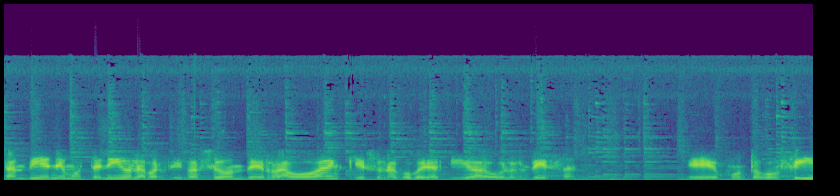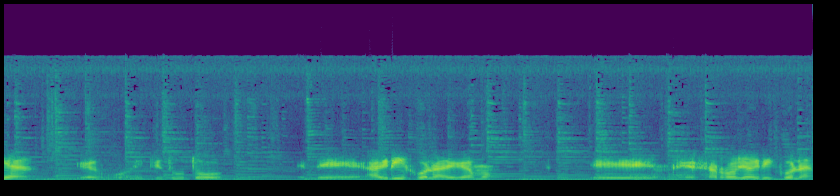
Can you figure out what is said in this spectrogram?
También hemos tenido la participación de Rabobank, que es una cooperativa holandesa, eh, junto con FIA, que es un instituto de agrícola, digamos, de desarrollo agrícola,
